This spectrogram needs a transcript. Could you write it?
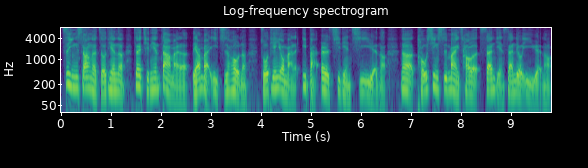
自营商呢昨天呢在前天大买了两百亿之后呢，昨天又买了一百二十七点七亿元哦。那投信是卖超了三点三六亿元哦。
